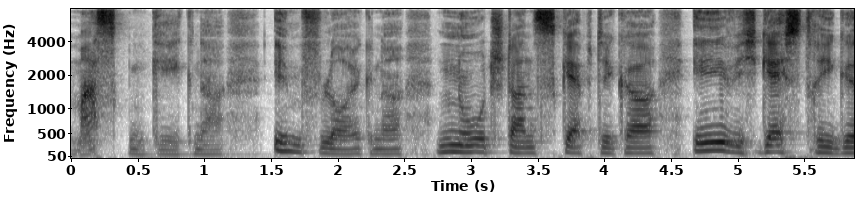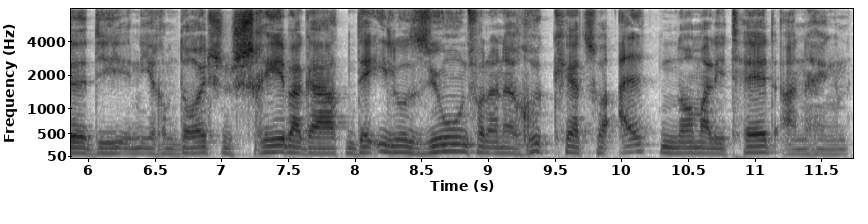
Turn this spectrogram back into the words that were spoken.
Maskengegner, Impfleugner, Notstandsskeptiker, ewig Gestrige, die in ihrem deutschen Schrebergarten der Illusion von einer Rückkehr zur alten Normalität anhängen,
